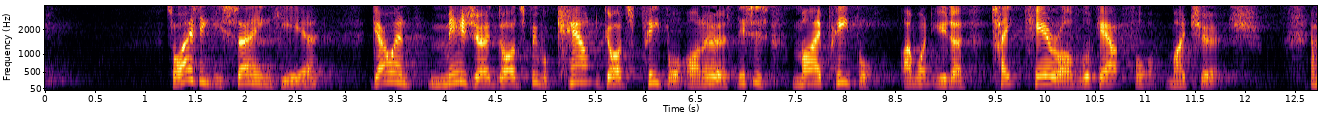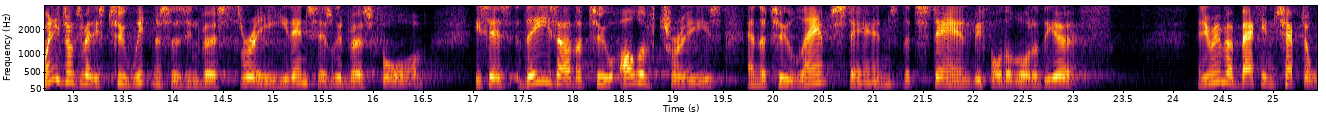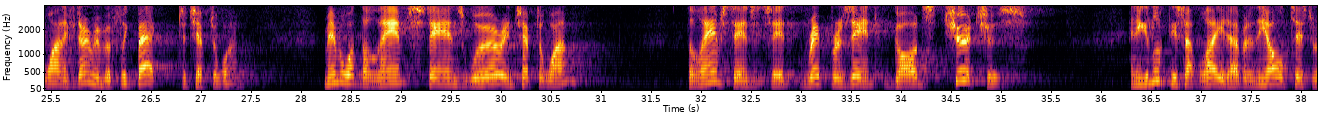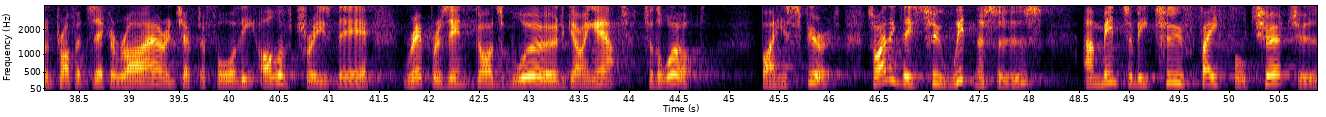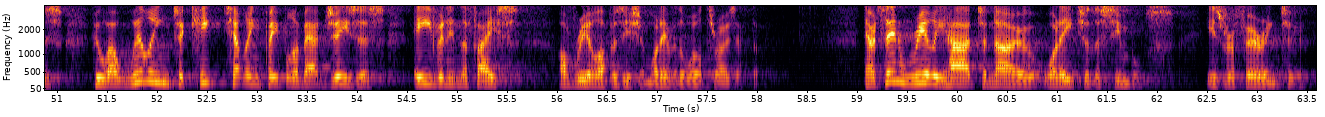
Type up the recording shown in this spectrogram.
So I think he's saying here go and measure God's people, count God's people on earth. This is my people. I want you to take care of, look out for, my church. And when he talks about his two witnesses in verse 3, he then says, look at verse 4 he says, These are the two olive trees and the two lampstands that stand before the Lord of the earth. And you remember back in chapter 1, if you don't remember, flick back to chapter 1. Remember what the lampstands were in chapter 1? The lampstands, it said, represent God's churches. And you can look this up later, but in the Old Testament prophet Zechariah in chapter 4, the olive trees there represent God's word going out to the world by his Spirit. So I think these two witnesses are meant to be two faithful churches who are willing to keep telling people about Jesus even in the face of real opposition, whatever the world throws at them. Now, it's then really hard to know what each of the symbols is referring to,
